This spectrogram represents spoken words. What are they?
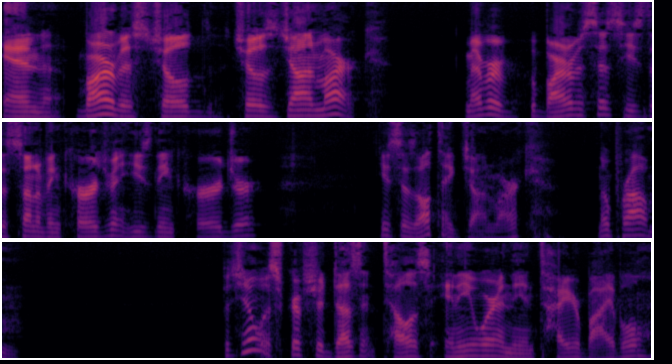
And Barnabas chose, chose John Mark. Remember who Barnabas is? He's the son of encouragement, he's the encourager. He says, I'll take John Mark. No problem. But you know what Scripture doesn't tell us anywhere in the entire Bible?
